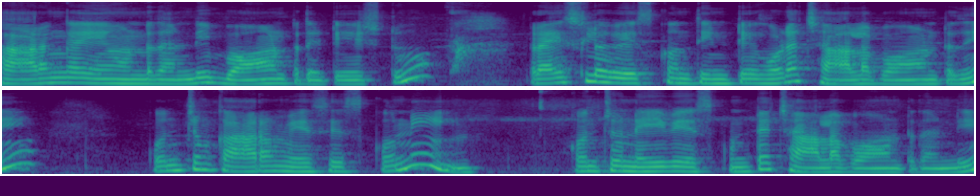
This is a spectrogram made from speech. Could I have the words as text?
కారంగా ఏమి ఉండదండి. బాగుంటుంది టేస్టు. రైస్లో వేసుకొని తింటే కూడా చాలా బాగుంటుంది. కొంచెం కారం వేసేసుకొని కొంచెం నెయ్యి వేసుకుంటే చాలా బాగుంటుందండి.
